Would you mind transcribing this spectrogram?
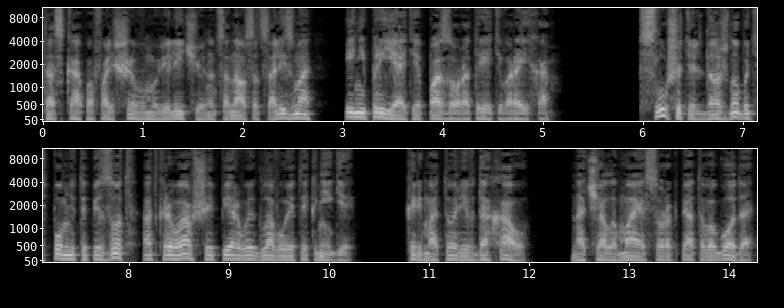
тоска по фальшивому величию национал-социализма и неприятие позора Третьего Рейха. Слушатель, должно быть, помнит эпизод, открывавший первую главу этой книги. Крематорий в Дахау. Начало мая 45 -го года.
